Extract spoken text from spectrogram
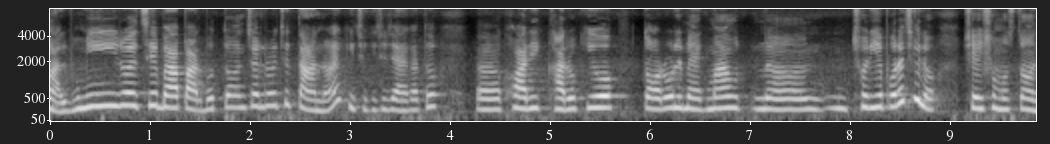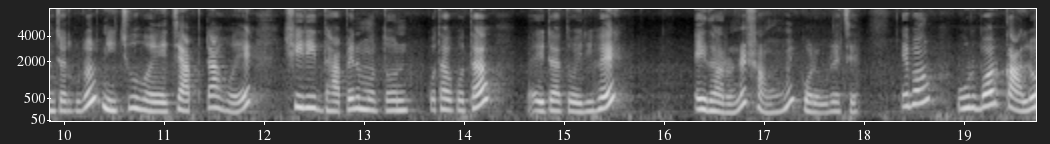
মালভূমি রয়েছে বা পার্বত্য অঞ্চল রয়েছে তা নয়, কিছু কিছু জায়গা তো ক্ষারিক ক্ষারকীয় তরল ম্যাগমা ছড়িয়ে পড়েছিল, সেই সমস্ত অঞ্চলগুলো নিচু হয়ে, চ্যাপটা হয়ে, সিঁড়ির ধাপের মতন কোথাও কোথাও এটা তৈরি হয়ে এই ধরনের সমভূমি গড়ে উঠেছে এবং উর্বর কালো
